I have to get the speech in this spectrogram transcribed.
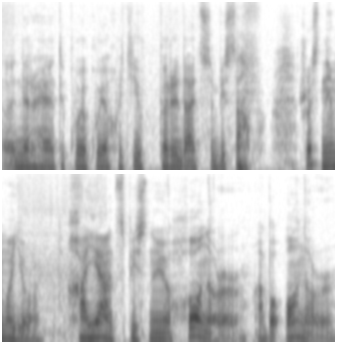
енергетику, яку я хотів передати собі сам. Щось не моє. Хаят з піснею Honor або Honor.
